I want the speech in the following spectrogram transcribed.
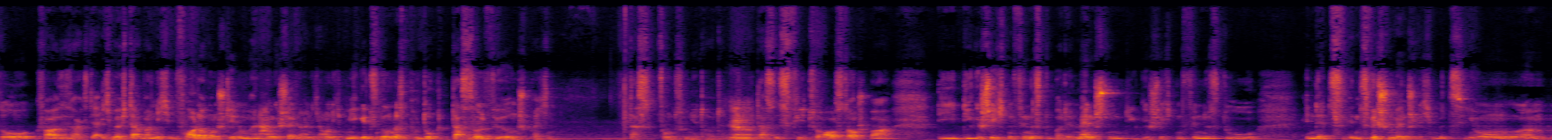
so quasi sagst, ja, ich möchte aber nicht im Vordergrund stehen und meine Angestellten eigentlich auch nicht, mir geht es nur um das Produkt, das soll mhm. für uns sprechen das funktioniert heute nicht. Ja. Das ist viel zu austauschbar. Die, die Geschichten findest du bei den Menschen, die Geschichten findest du in der in zwischenmenschlichen Beziehungen. Ähm,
